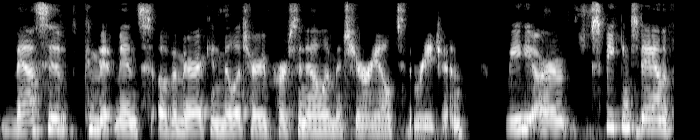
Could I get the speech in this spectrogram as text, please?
massive commitments of American military personnel and material to the region? We are speaking today on the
